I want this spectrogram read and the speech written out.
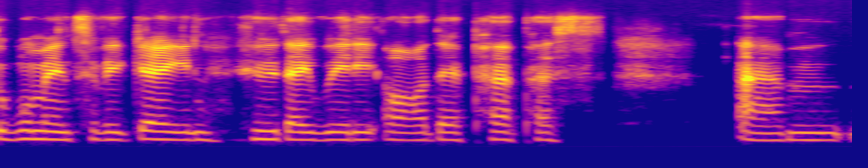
the woman to regain who they really are, their purpose, um,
